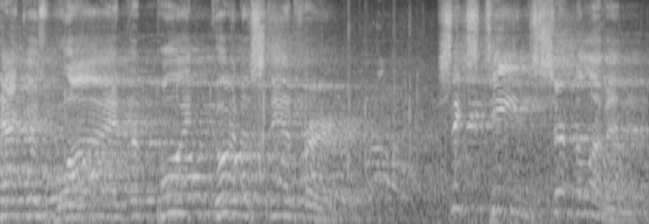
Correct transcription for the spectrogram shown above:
Outside attack goes wide for point, going to Stanford. 16, serve 11.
